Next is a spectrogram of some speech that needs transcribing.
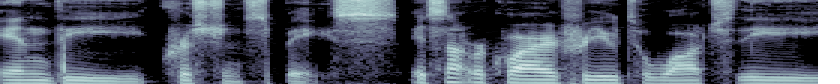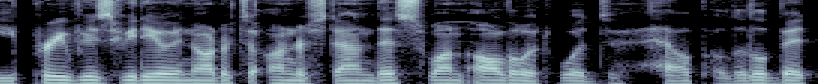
in the Christian space. It's not required for you to watch the previous video in order to understand this one, although it would help a little bit.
